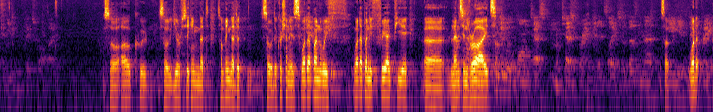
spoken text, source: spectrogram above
and you can fix rawhide? So how could so you're thinking that something that the, so the question is what happened with what happened if FreeIPA uh, lands in rawhide? Something with long test, test frame, and it's like, so doesn't that So mean it what- can break rawhide?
